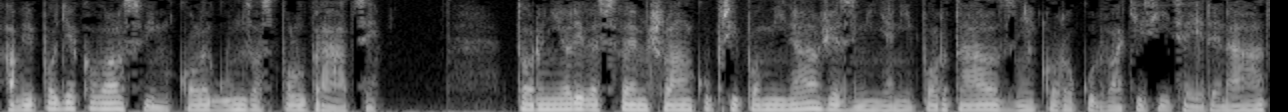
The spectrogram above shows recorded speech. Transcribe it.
aby poděkoval svým kolegům za spolupráci. Tornieli ve svém článku připomíná, že zmíněný portál vznikl roku 2011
